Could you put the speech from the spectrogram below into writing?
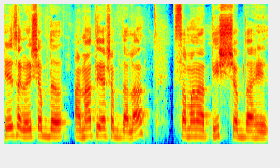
हे सगळे शब्द अनाथ या शब्दाला समानार्थी शब्द आहेत.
